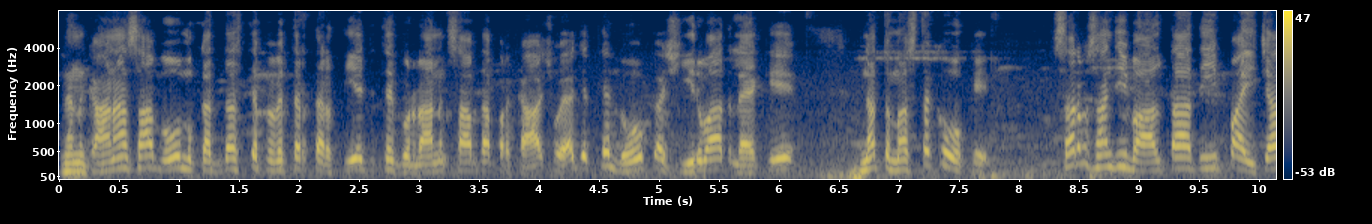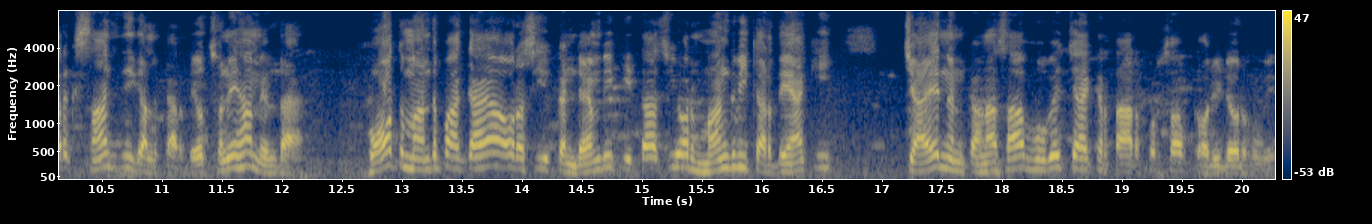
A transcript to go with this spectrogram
ਨਨਕਾਣਾ ਸਾਹਿਬ ਉਹ ਮੁਕੱਦਸ ਤੇ ਪਵਿੱਤਰ ਧਰਤੀ ਹੈ ਜਿੱਥੇ ਗੁਰੂ ਨਾਨਕ ਸਾਹਿਬ ਦਾ ਪ੍ਰਕਾਸ਼ ਹੋਇਆ, ਜਿੱਥੇ ਲੋਕ ਆਸ਼ੀਰਵਾਦ ਲੈ ਕੇ ਨਤਮਸਤਕ ਹੋ ਕੇ ਸਰਬ ਸਾਂਝੀ ਸਾਂਝੀਵਾਲਤਾ ਦੀ, ਭਾਈਚਾਰਕ ਸਾਂਝ ਦੀ ਗੱਲ ਕਰਦੇ ਹੋ, ਸੁਨੇਹਾ ਮਿਲਦਾ ਹੈ। ਬਹੁਤ ਮੰਦਭਾਗਾ ਹੈ ਔਰ ਅਸੀਂ ਕੰਡੈਮ ਵੀ ਕੀਤਾ ਸੀ ਔਰ ਮੰਗ ਵੀ ਕਰਦੇ ਹਾਂ ਕਿ ਚਾਹੇ ਨਨਕਾਣਾ ਸਾਹਿਬ ਹੋਵੇ, ਚਾਹੇ ਕਰਤਾਰਪੁਰ ਸਾਹਿਬ ਕੋਰੀਡੋਰ ਹੋਵੇ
